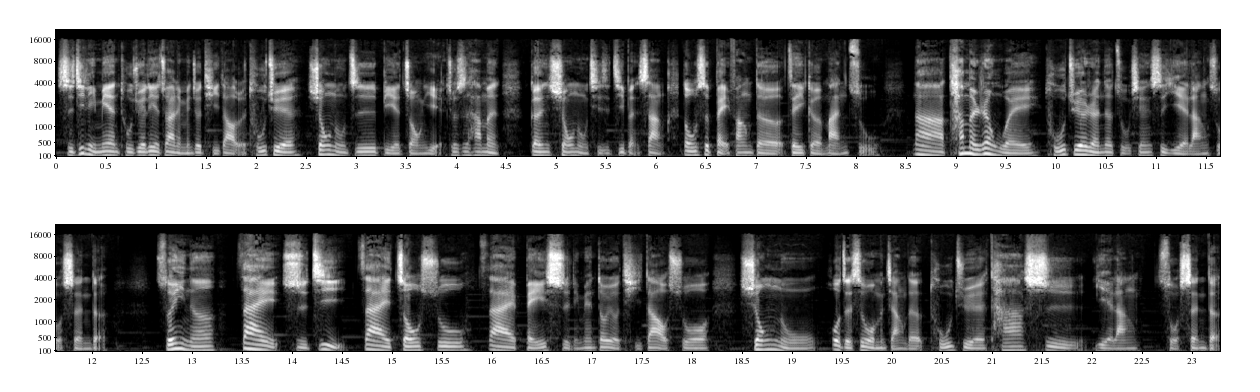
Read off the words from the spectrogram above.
史记》里面《突厥列传》里面就提到了突厥匈奴之别种也，就是他们跟匈奴其实基本上都是北方的这个蛮族。那他们认为突厥人的祖先是野狼所生的。所以呢，在《史记》、在《周书》、在《北史》里面都有提到说，匈奴或者是我们讲的突厥，它是野狼所生的。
